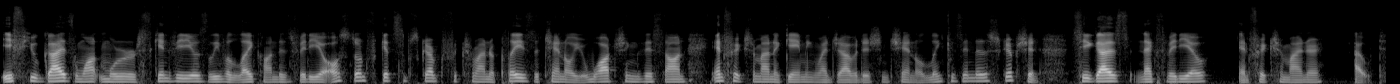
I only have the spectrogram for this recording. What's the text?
If you guys want more skin videos, leave a like on this video. Also, don't forget to subscribe to Friction Miner Plays, the channel you're watching this on, and Friction Miner Gaming, my Java Edition channel. Link is in the description. See you guys next video, and Friction Miner out.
